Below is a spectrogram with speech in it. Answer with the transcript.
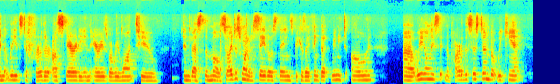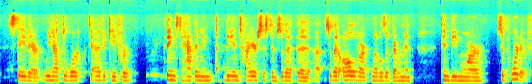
and it leads to further austerity in the areas where we want to invest the most. So I just wanted to say those things because I think that we need to own. Uh, we only sit in a part of the system, but we can't stay there. We have to work to advocate for things to happen in the entire system, so that the uh, so that all of our levels of government can be more supportive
